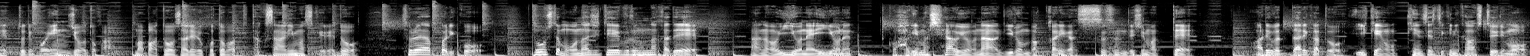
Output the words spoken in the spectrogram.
ネットでこう炎上とか、まあ、罵倒される言葉ってたくさんありますけれどそれはやっぱりこうどうしても同じテーブルの中であのいいよねいいよねこう励まし合うような議論ばっかりが進んでしまってあるいは誰かと意見を建設的に交わすというよりも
